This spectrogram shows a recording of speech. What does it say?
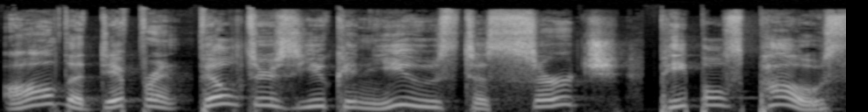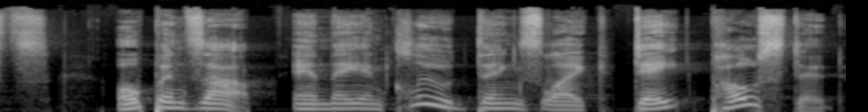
all the different filters you can use to search people's posts opens up. And they include things like date posted,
